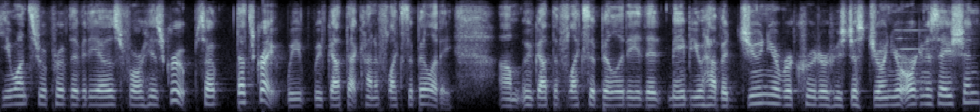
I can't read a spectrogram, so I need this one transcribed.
he wants to approve the videos for his group. So that's great. We've, we've got that kind of flexibility. Um, we've got the flexibility that maybe you have a junior recruiter who's just joined your organization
